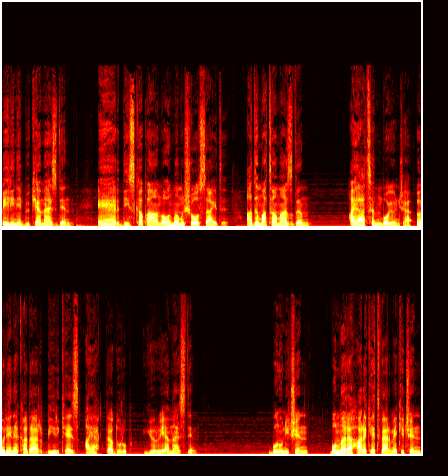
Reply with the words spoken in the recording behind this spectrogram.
belini bükemezdin. Eğer diz kapağın olmamış olsaydı, adım atamazdın. Hayatın boyunca ölene kadar bir kez ayakta durup yürüyemezdin. Bunun için, bunlara hareket vermek için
